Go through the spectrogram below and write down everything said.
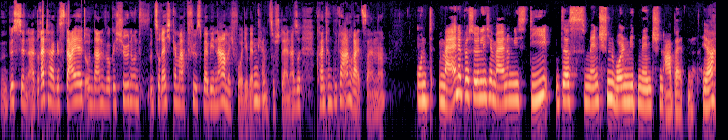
ein bisschen adretter gestylt und dann wirklich schön und zurechtgemacht fürs Webinar mich vor die Webcam mhm. zu stellen. Also könnte ein guter Anreiz sein, ne? Und meine persönliche Meinung ist die, dass Menschen wollen mit Menschen arbeiten. Ja,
